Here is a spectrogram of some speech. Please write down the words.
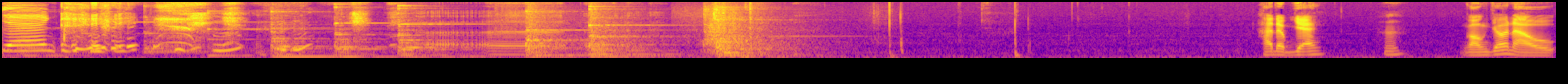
Giang. Hai đồng giang? Ngọn gió nào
